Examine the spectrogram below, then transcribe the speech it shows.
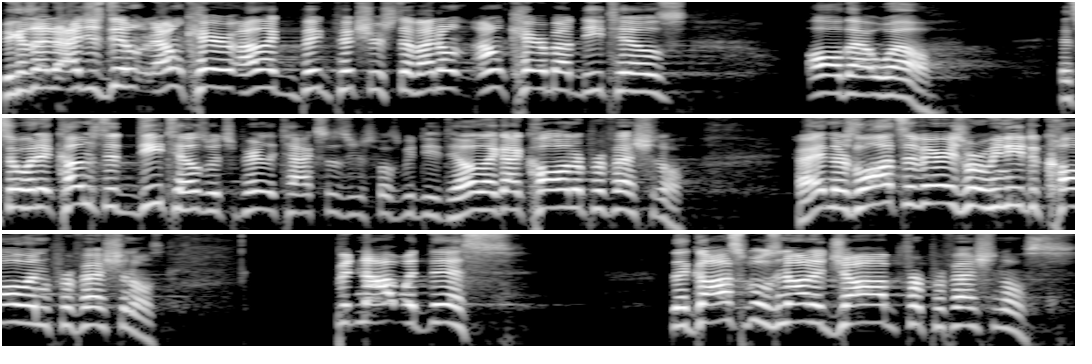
because I, I, just didn't, I don't care. I like big picture stuff. I don't, I don't care about details all that well. And so when it comes to details, which apparently taxes are supposed to be detailed, like I call on a professional. Right? And there's lots of areas where we need to call in professionals. But not with this. The gospel is not a job for professionals.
